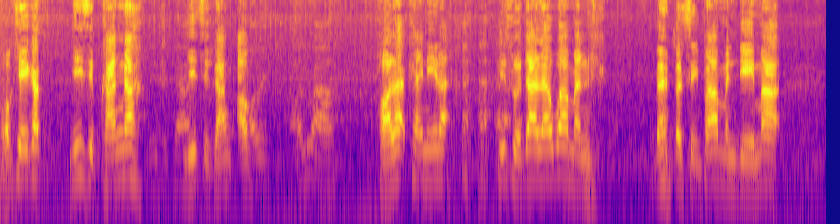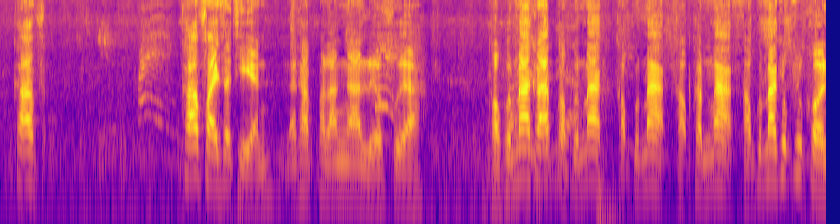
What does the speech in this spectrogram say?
โอเคครับ20ครั้งนะ20ครั้ง เอาเอาเอาหรือเปล่าพอละแค่นี้ละพิสูจน์ได้แล้วว่ามัน เป็นประสิทธิภาพมันดีมาก ค่าค่าไฟเสถียรนะครับ พลังงานเหลือเฟือ ขอบคุณมากครับ ขอบคุณมาก ขอบคุณมาก ขอบคุณมาก ขอบคุณมากทุกๆคน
